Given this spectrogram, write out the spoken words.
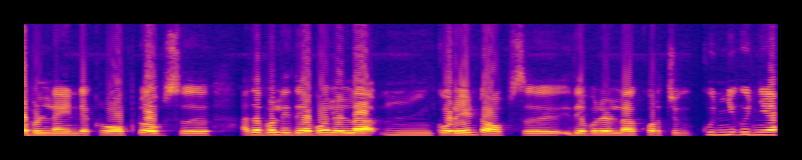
double നയന്റെ ക്രോപ്പ് ടോപ്സ് അതേപോലെ ഇതേപോലെയുള്ള കൊറിയൻ ടോപ്സ് ഇതേപോലെയുള്ള കുറച്ച് കുഞ്ഞു കുഞ്ഞ്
